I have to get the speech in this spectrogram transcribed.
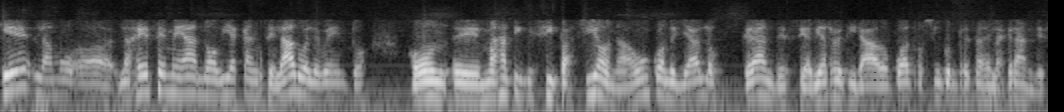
qué la, ah, la GSMA no había cancelado el evento con eh, más anticipación, aun cuando ya los grandes se habían retirado, cuatro o cinco empresas de las grandes.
